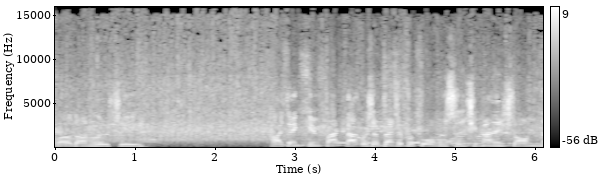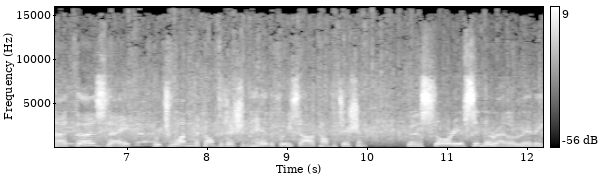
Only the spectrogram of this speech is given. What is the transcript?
Well done, Lucy. I think, in fact, that was a better performance than she managed on uh, Thursday, which won the competition here, the freestyle competition. The story of Cinderella, really,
